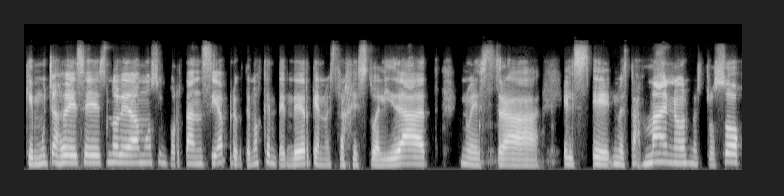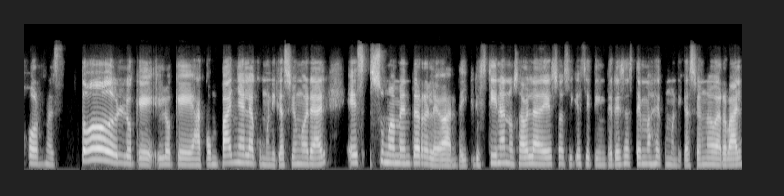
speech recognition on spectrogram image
que muchas veces no le damos importancia, pero tenemos que entender que nuestra gestualidad, nuestra, eh, nuestras manos, nuestros ojos, todo lo que, lo que acompaña la comunicación oral es sumamente relevante. Y Cristina nos habla de eso, así que si te interesas temas de comunicación no verbal,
